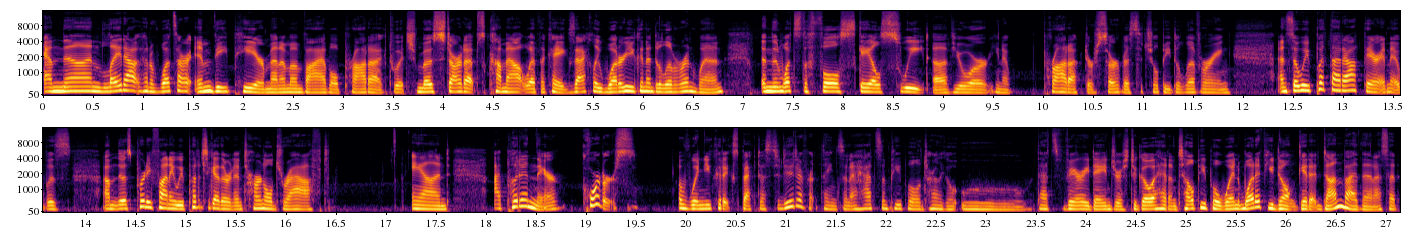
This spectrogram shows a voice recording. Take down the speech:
and then laid out kind of what's our MVP or minimum viable product, which most startups come out with. Okay, exactly what are you going to deliver and when, and then what's the full scale suite of your, you know, product or service that you'll be delivering. And so we put that out there, and it was um, it was pretty funny. We put it together an internal draft, and I put in there quarters of when you could expect us to do different things. And I had some people internally go, "Ooh, that's very dangerous to go ahead and tell people when. What if you don't get it done by then?" I said,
